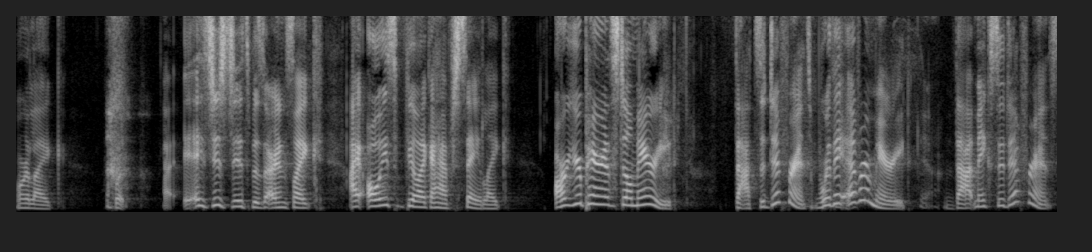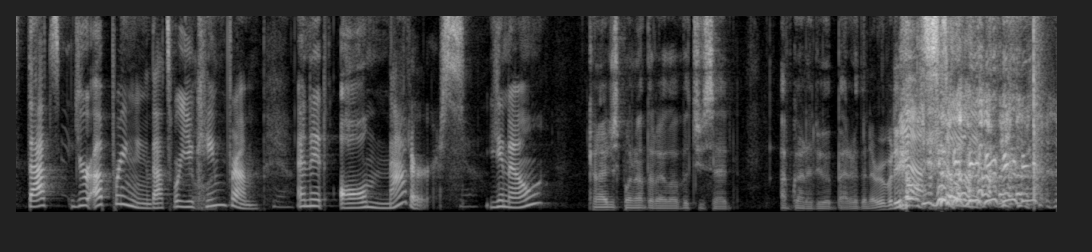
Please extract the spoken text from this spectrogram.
Or like what it's just it's bizarre. And it's like I always feel like I have to say, like, are your parents still married? That's a difference. Were they ever married? Yeah. That makes a difference. That's your upbringing. That's where you came from. And it all matters. You know? Can I just point out that I love that you said, I've got to do it better than everybody else?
